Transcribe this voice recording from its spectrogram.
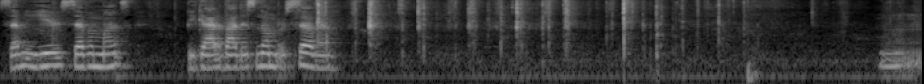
seven years, seven months. Be guided by this number seven. Hmm.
